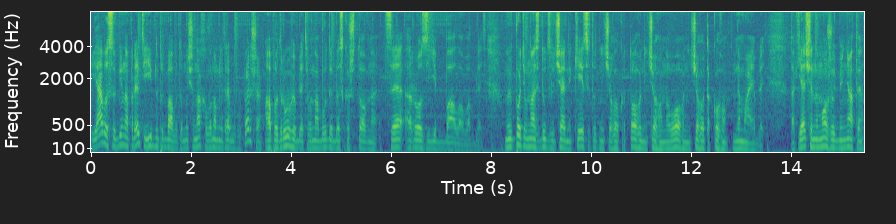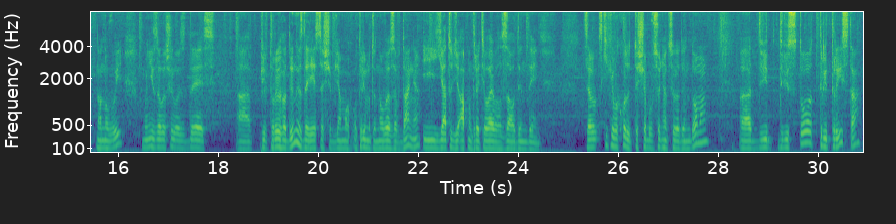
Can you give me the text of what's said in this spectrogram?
Я би собі на проєкті її б не придбав, тому що нахуй воно мені треба, по-перше. А по-друге, блядь, вона буде безкоштовна. Це роз'єбалова, блядь. Ну і потім в нас йдуть звичайні кейси, тут нічого крутого, нічого нового, нічого такого немає, блядь. Так, я ще не можу обміняти на новий. Мені залишилось десь а, півтори години, здається, щоб я мог отримати нове завдання. І я тоді апну третій левел за один день. Це скільки виходить, те, що був сьогодні цілий день вдома? 200, 3300,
